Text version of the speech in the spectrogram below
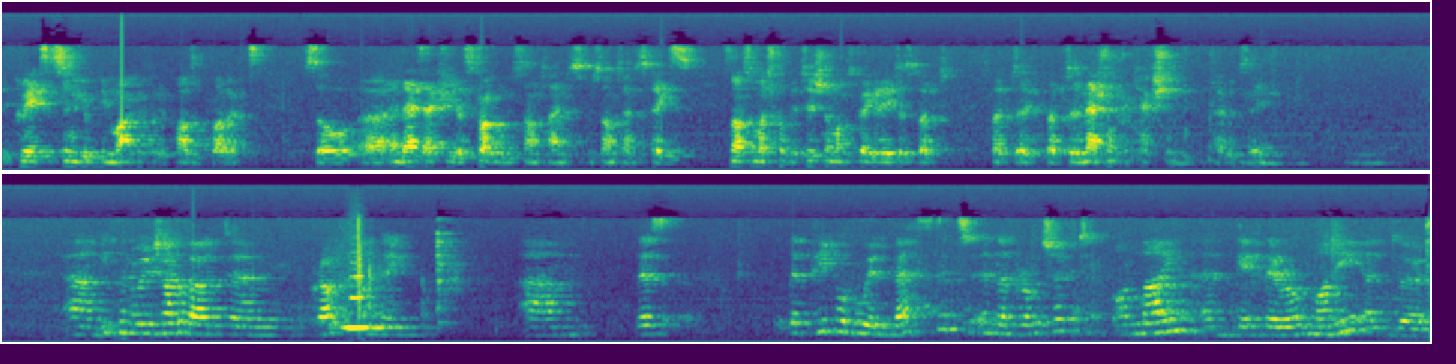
it creates a single European market for deposit products. So, and that's actually a struggle we sometimes we sometimes face. It's not so much competition amongst regulators, but but uh, but uh, national protection, I would say. Um, Ethan, when you talk about um, crowdfunding, um, there's the people who invested in the project online and gave their own money, and uh,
